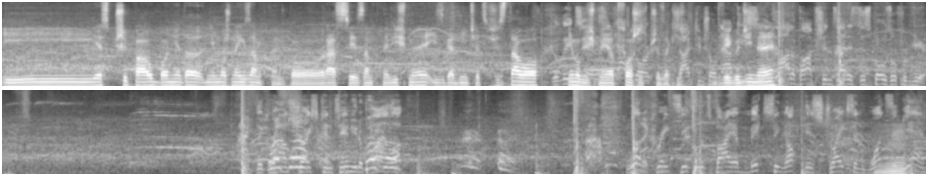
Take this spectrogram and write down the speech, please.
I jest przypał, bo nie, da, nie można ich zamknąć, bo raz je zamknęliśmy i zgadnijcie co się stało. Nie mogliśmy je otworzyć przez jakieś dwie godziny. The ground strikes continue to pile up. What a great sequence by him, mixing up his strikes and once mm. again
